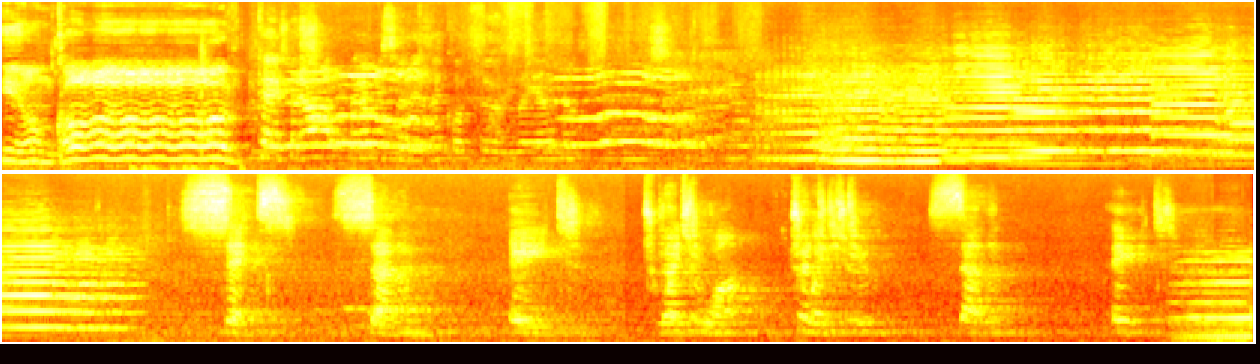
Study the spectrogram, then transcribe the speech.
e ancora. Ok, però, però mi sono resa conto che ho. Six, seven, eight, twenty-one, twenty-two, seven, eight.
